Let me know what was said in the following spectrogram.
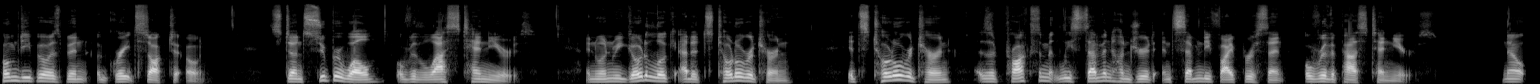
Home Depot has been a great stock to own. It's done super well over the last 10 years. And when we go to look at its total return, its total return is approximately 775% over the past 10 years. Now,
